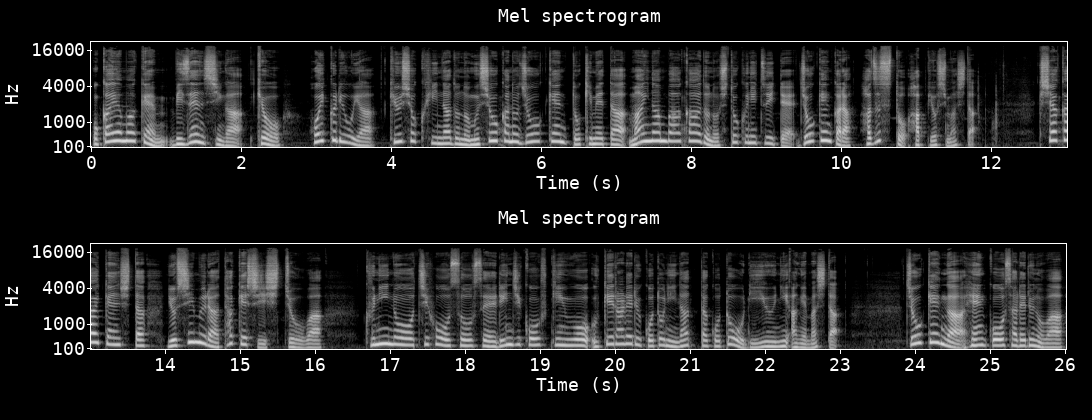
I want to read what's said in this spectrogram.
岡山県備前市が今日、保育料や給食費などの無償化の条件と決めたマイナンバーカードの取得について条件から外すと発表しました。記者会見した吉村武市長は、国の地方創生臨時交付金を受けられることになったことを理由に挙げました。条件が変更されるのは、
